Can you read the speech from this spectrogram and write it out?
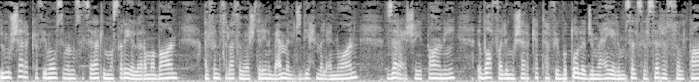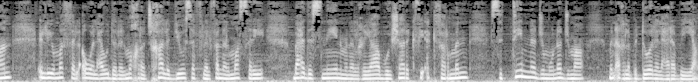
المشاركة في موسم المسلسلات المصرية لرمضان 2023 بعمل جديد يحمل عنوان زرع شيطاني إضافة لمشاركتها في بطولة جماعية لمسلسل سر السلطان اللي يمثل أول عودة للمخرج خالد يوسف للفن المصري بعد سنين من الغياب ويشارك في أكثر من 60 نجم ونجمة من أغلب الدول العربية.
